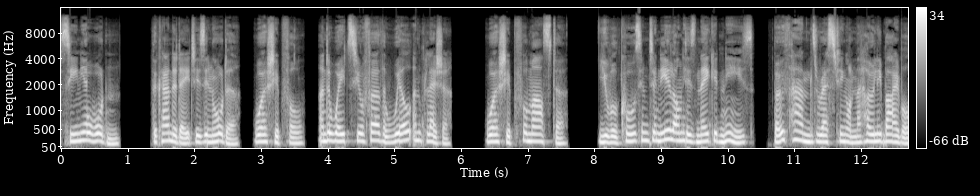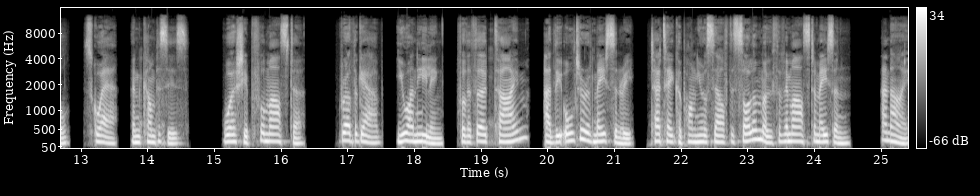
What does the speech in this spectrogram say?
Senior Warden. The candidate is in order, worshipful, and awaits your further will and pleasure. Worshipful Master. You will cause him to kneel on his naked knees, both hands resting on the Holy Bible, square, and compasses. Worshipful Master. Brother Gab, you are kneeling, for the third time, at the altar of Masonry, to take upon yourself the solemn oath of a Master Mason. And I,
